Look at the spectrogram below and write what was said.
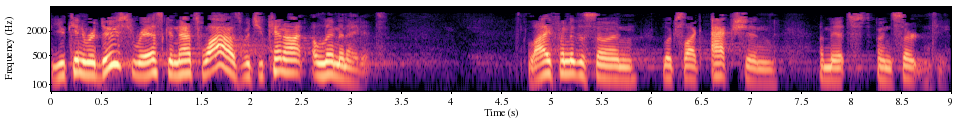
You can reduce risk and that's wise, but you cannot eliminate it. Life under the sun looks like action amidst uncertainty.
